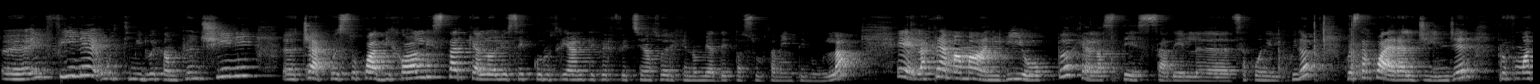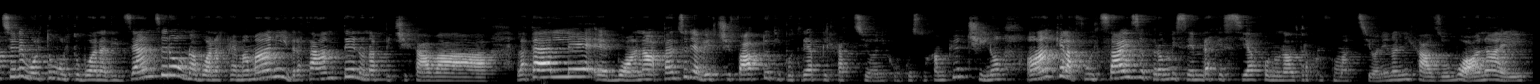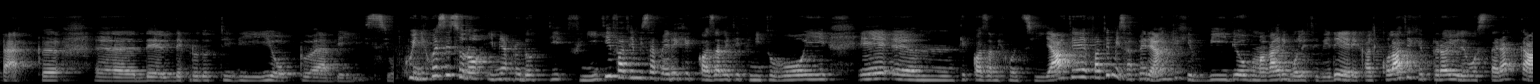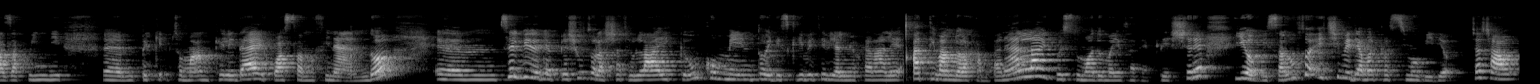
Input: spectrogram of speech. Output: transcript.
Eh, infine, ultimi due campioncini, eh, c'è questo qua di Hollistar che è l'olio secco nutriente perfezionatore che non mi ha detto assolutamente nulla e la crema mani di Hope che è la stessa del sapone liquido, questa qua era il ginger, profumazione molto molto buona di zenzero, una buona crema mani, idratante, non appiccicava la pelle, è buona, penso di averci fatto tipo tre applicazioni con questo campioncino, ho anche la full size però mi sembra che sia con un'altra profumazione, in ogni caso buona e il pack eh, dei, dei prodotti di IOP è bellissimo. Quindi questi sono i miei prodotti finiti, fatemi sapere che cosa avete finito voi e ehm, che cosa mi consigliate, fatemi sapere anche che video magari volete vedere, calcolate che però io devo stare a casa quindi ehm, perché insomma anche le idee qua stanno finendo. Ehm, se il video vi è piaciuto lasciate un like, un commento ed iscrivetevi al mio canale attivando la campanella, in questo modo mi aiutate a crescere. Io vi saluto e ci vediamo al prossimo video. Ciao ciao! Tchau!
